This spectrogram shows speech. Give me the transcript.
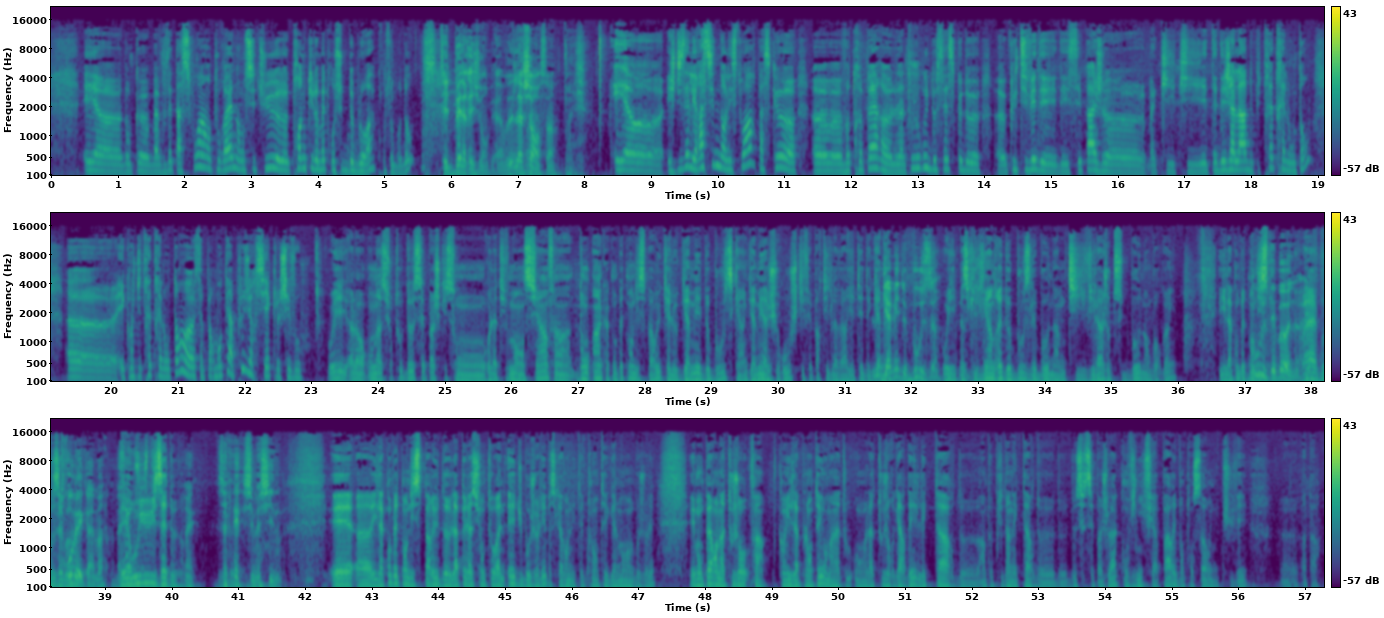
Et euh, donc, euh, bah, vous êtes à Soins, en Touraine. On se situe euh, 30 km au sud de Blois, grosso modo. C'est une belle région quand même. Vous avez de la chance. hein. Ouais. Et, euh, et je disais les racines dans l'histoire parce que euh, votre père euh, a toujours eu de cesse que de euh, cultiver des, des cépages euh, bah, qui, qui étaient déjà là depuis très très longtemps. Euh, et quand je dis très très longtemps, euh, ça peut remonter à plusieurs siècles chez vous. Oui, alors on a surtout deux cépages qui sont relativement anciens, enfin, dont un qui a complètement disparu, qui est le gamay de Bouze, qui est un gamay à jus rouge, qui fait partie de la variété des Le gamay. gamet de Bouze. Oui, parce qu'il viendrait de Bouze-les-Beaunes, un petit village au-dessus de Beaune, en Bourgogne. Et il a complètement Bouze disparu. des bonnes. Ouais, Bouze le des trouvez Bonnes. quand même. hein. B-O-U-Z-E. Ouais. Z-E. J'imagine. Et euh, il a complètement disparu de l'appellation Touraine et du Beaujolais, parce qu'avant il était planté également dans le Beaujolais. Et mon père en a toujours, enfin, quand il l'a planté, on en a tout, on l'a toujours gardé, l'hectare de, un peu plus d'un hectare de, de, de ce cépage-là, qu'on vinifie à part et dont on sort une cuvée euh, à part.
